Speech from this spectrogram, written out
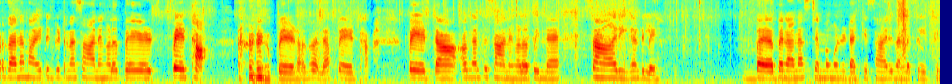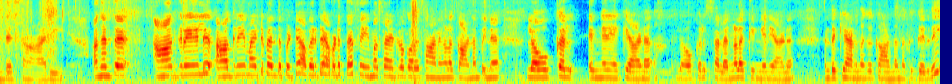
പ്രധാനമായിട്ടും കിട്ടുന്ന സാധനങ്ങൾ പേ പേട്ട പേട എന്നല്ല പേട്ട പേട്ട അങ്ങനത്തെ സാധനങ്ങൾ പിന്നെ സാരി കണ്ടില്ലേ? ബനാന സ്റ്റെമ്മും കൊണ്ട് ഉണ്ടാക്കിയ സാരി നല്ല സിൽക്കിന്റെ സാരി. അങ്ങനത്തെ ആഗ്രയിൽ ആഗ്രയുമായിട്ട് ബന്ധപ്പെട്ട് അവരുടെ അവിടുത്തെ ഫേമസ് ആയിട്ടുള്ള കുറേ സാധനങ്ങളൊക്കെ കാണും. പിന്നെ ലോക്കൽ എങ്ങനെയൊക്കെയാണ് ലോക്കൽ സ്ഥലങ്ങളൊക്കെ എങ്ങനെയാണ് എന്തൊക്കെയാണെന്നൊക്കെ കാണണമെന്നൊക്കെ കരുതി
